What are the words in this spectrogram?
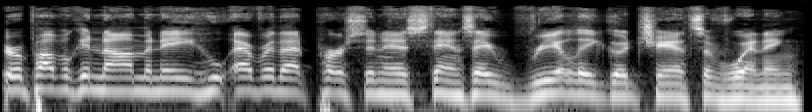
the Republican nominee, whoever that person is, stands a really good chance of winning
